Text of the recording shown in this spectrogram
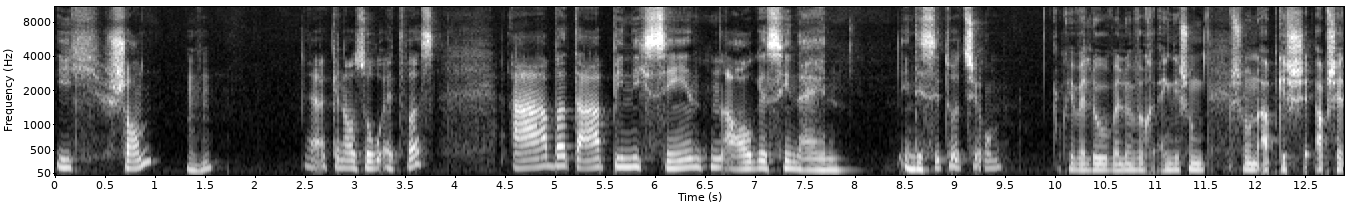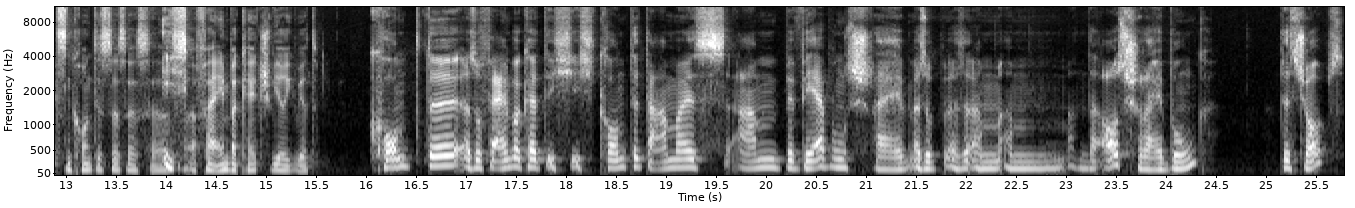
ich schon. Mhm. Ja, genau so etwas. Aber da bin ich sehenden Auges hinein in die Situation. Okay, weil du, weil du einfach eigentlich schon, schon abschätzen konntest, dass es äh, Vereinbarkeit schwierig wird. Konnte, also Vereinbarkeit, ich, ich konnte damals am Bewerbungsschreiben, also, also am, am, an der Ausschreibung des Jobs,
